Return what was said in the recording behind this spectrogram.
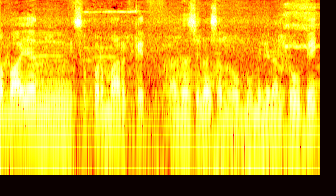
Kabayan Supermarket. Nandun sila sa loob bumili ng tubig.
